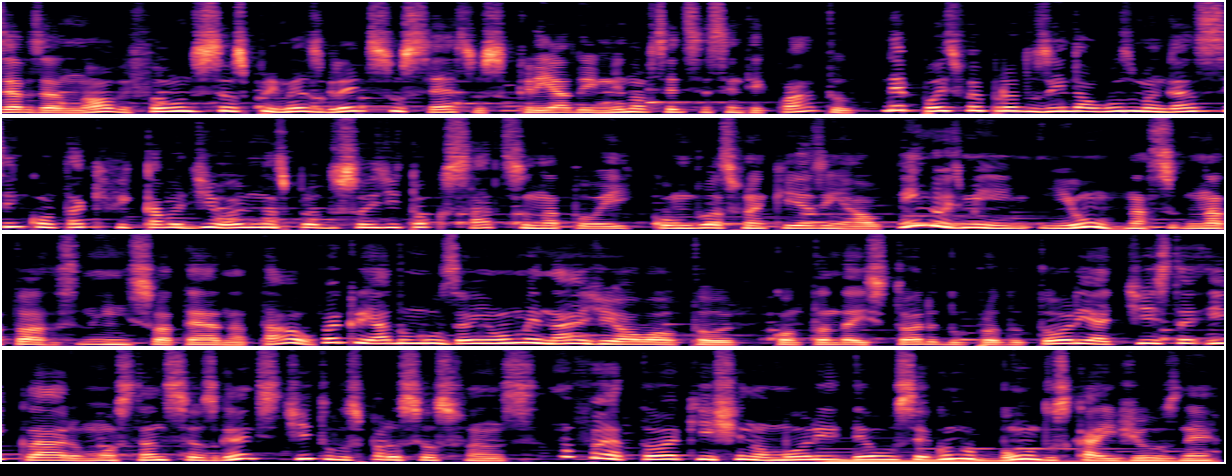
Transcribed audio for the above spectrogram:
009 foi um dos seus primeiros grandes sucessos, criado em 1964, depois foi produzindo alguns mangás, sem contar que ficava de olho nas produções de Tokusatsu na Toei, com duas franquias em alta. Em 2001, na, na, em sua terra natal, foi criado um museu em homenagem ao autor, contando a história do produtor e artista e, claro, mostrando seus grandes títulos para os seus fãs. Não foi à toa que Shinomori deu o segundo boom dos kaijus, né?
